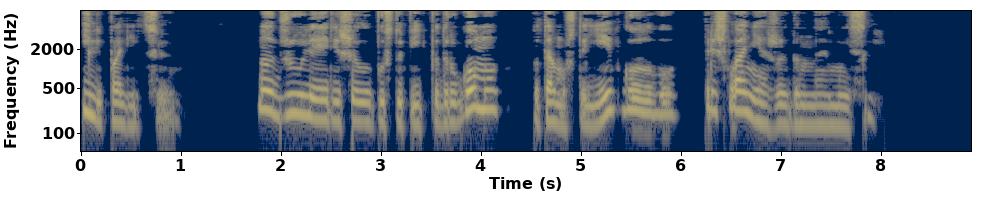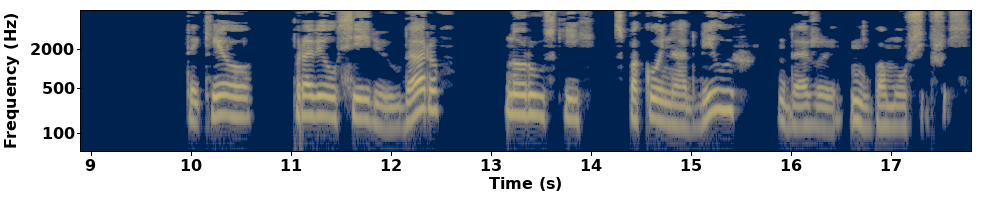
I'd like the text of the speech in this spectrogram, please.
или полицию. Но Джулия решила поступить по-другому, потому что ей в голову пришла неожиданная мысль. Текео провел серию ударов, но русский спокойно отбил их, даже не поморщившись.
